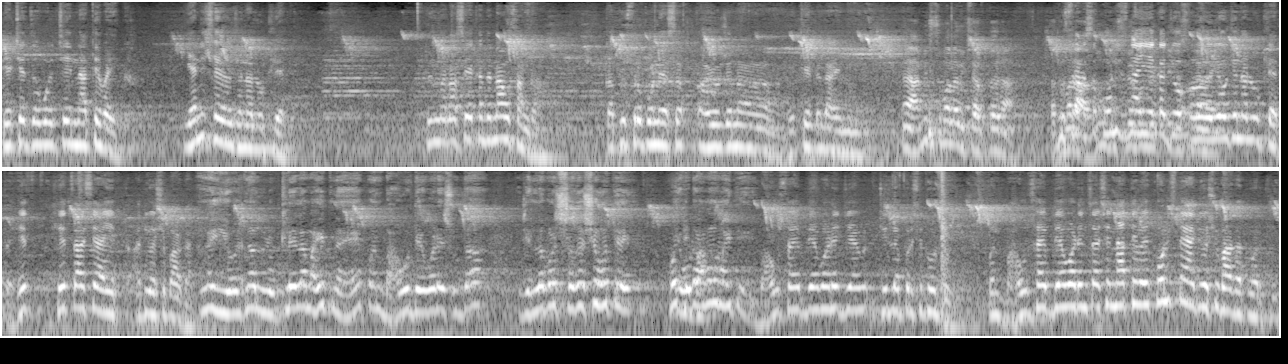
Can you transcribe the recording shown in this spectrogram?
त्याच्या जवळचे नातेवाईक यांनीच ह्या योजना लुटल्या. तुम्ही मला असं एखादं नाव सांगा. का दुसरं कोणी असं अ, योजना हे केलेलं आहे म्हणून? आम्हीच तुम्हाला विचारतोय ना. दुसरं असं कोणीच नाही आहे का जो. योजना लुटल्यात? हे हेच असे आहेत आदिवासी भागात. नाही योजना लुटलेला माहीत नाही पण भाऊ देवडे सुद्धा जिल्हा परिषद सदस्य होते. माहिती आहे. भाऊसाहेब देवाडे ज्या जिल्हा परिषद होते पण भाऊसाहेब देवाडेंचे असे नातेवाईक कोणीच नाही आदिवासी भागात वरती.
